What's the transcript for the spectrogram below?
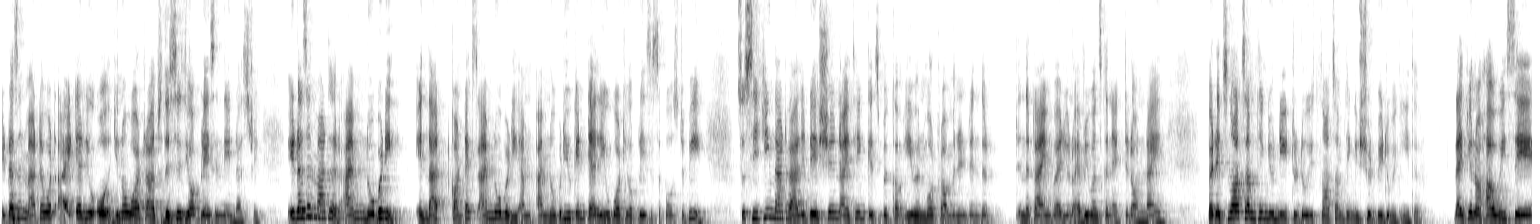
It True. doesn't matter what I tell you. Oh, you know what, Raj, this is your place in the industry. It doesn't matter. I'm nobody. In that context, I'm nobody. I'm, I'm nobody who can tell you what your place is supposed to be. So seeking that validation, I think it's become even more prominent in the in the time where you know everyone's connected online. But it's not something you need to do. It's not something you should be doing either. Like you know how we say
